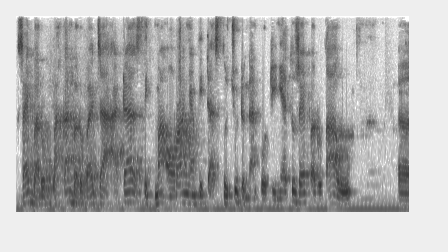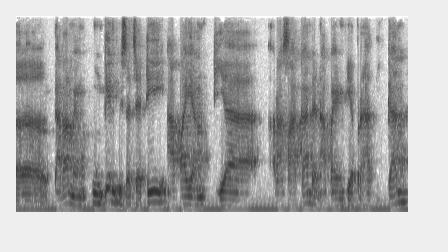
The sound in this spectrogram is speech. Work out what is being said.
saya baru bahkan baru baca ada stigma orang yang tidak setuju dengan bodinya itu saya baru tahu Eh, karena mem- mungkin bisa jadi apa yang dia rasakan dan apa yang dia perhatikan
